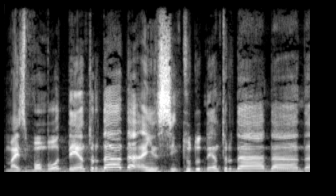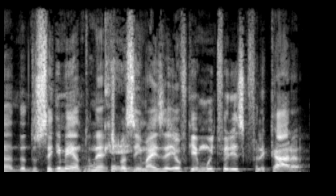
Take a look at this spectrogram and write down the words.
mas bombou dentro da, da. Ainda assim, tudo dentro da, da, da do segmento, né? okay. né? Tipo assim, mas eu fiquei muito feliz que falei, cara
